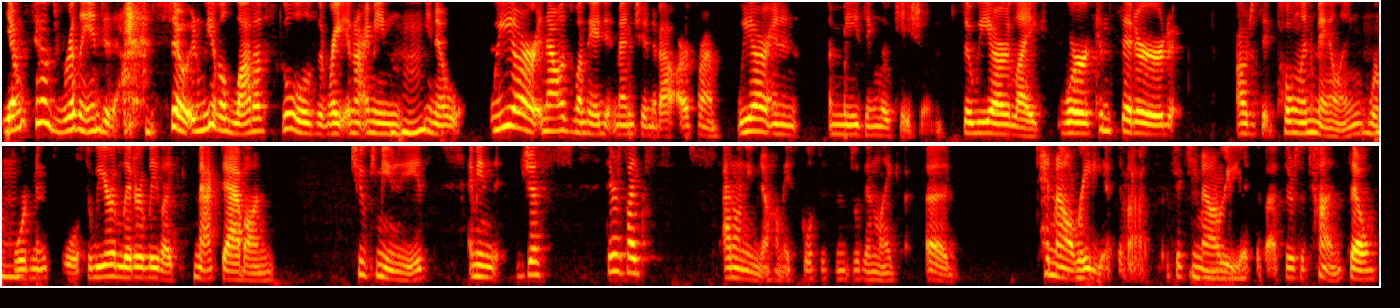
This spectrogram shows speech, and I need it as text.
Youngstown's really into that. So, and we have a lot of schools that right in our, I mean, Mhm. you know, we are, and that was one thing I didn't mention about our farm. We are in an amazing location. So we are like, we're considered, I'll just say Poland mailing. We're Mhm. Boardman school. So we are literally like smack dab on two communities. I mean, just, there's like, I don't even know how many school systems within like a 10 mile radius of us, 15 mile Mhm. radius of us. There's a ton. So,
